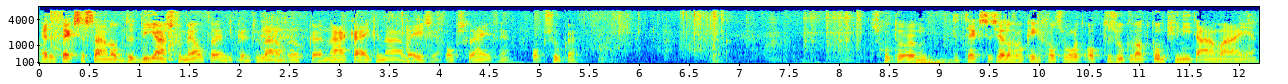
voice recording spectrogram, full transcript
de teksten staan op de dia's vermeld. Die kunt u later ook eh, nakijken, nalezen, opschrijven, opzoeken. Het is goed om de teksten zelf ook in Gods woord op te zoeken, want komt je niet aanwaaien.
